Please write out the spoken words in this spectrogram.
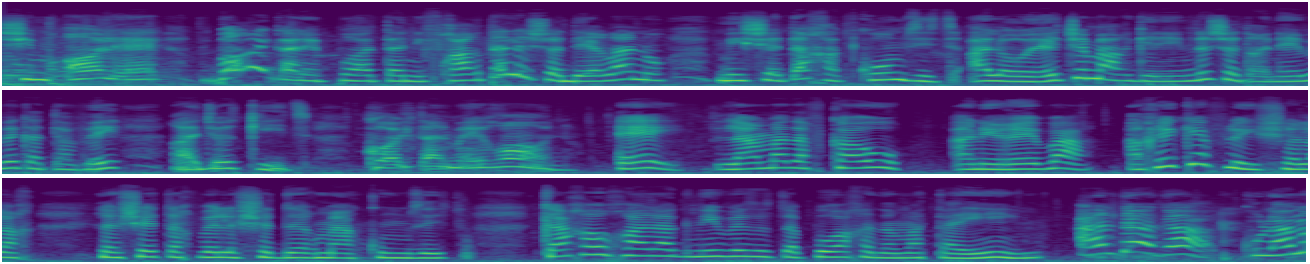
שמעולה, בוא רגע לפה, אתה נבחרת לשדר לנו משטח הקומזיץ על אוהד שמארגנים לשדרני וכתבי רדיו קיטס, כל תל מירון. היי, למה דווקא הוא? אני רעבה. הכי כיף להישלח לשטח ולשדר מהקומזיץ. ככה אוכל להגניב איזה תפוח אדמה טעים. אל דאגה, כולנו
